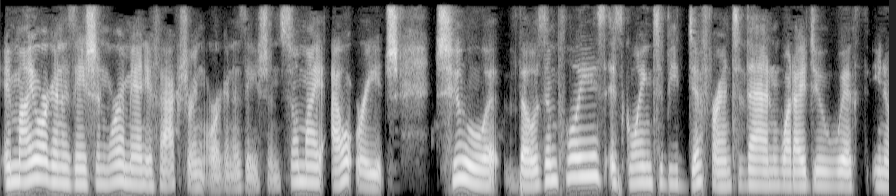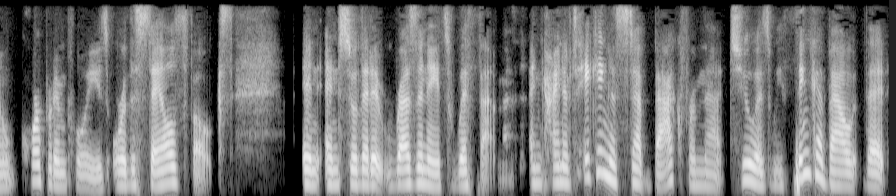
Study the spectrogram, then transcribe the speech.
In my organization, we're a manufacturing organization. So my outreach to those employees is going to be different than what I do with, you know, corporate employees or the sales folks. And, and so that it resonates with them and kind of taking a step back from that too as we think about that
